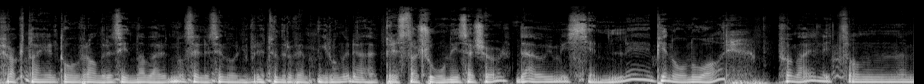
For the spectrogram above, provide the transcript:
frakta helt over fra andre siden av verden og selges i Norge for 115 kroner. Det er prestasjon i seg sjøl. Det er jo umiskjennelig pinot noir. For meg litt sånn mm,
